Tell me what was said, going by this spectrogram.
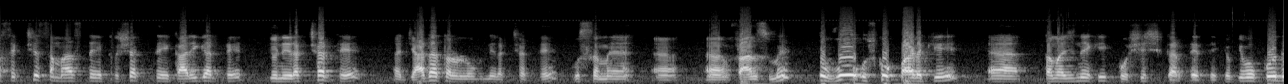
अशिक्षित समाज थे कृषक थे कारीगर थे जो निरक्षर थे ज़्यादातर लोग निरक्षर थे उस समय फ्रांस में तो वो उसको पढ़ के समझने की कोशिश करते थे, क्योंकि वो खुद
